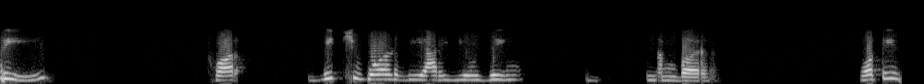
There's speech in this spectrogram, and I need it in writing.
see for which word we are using number, what is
